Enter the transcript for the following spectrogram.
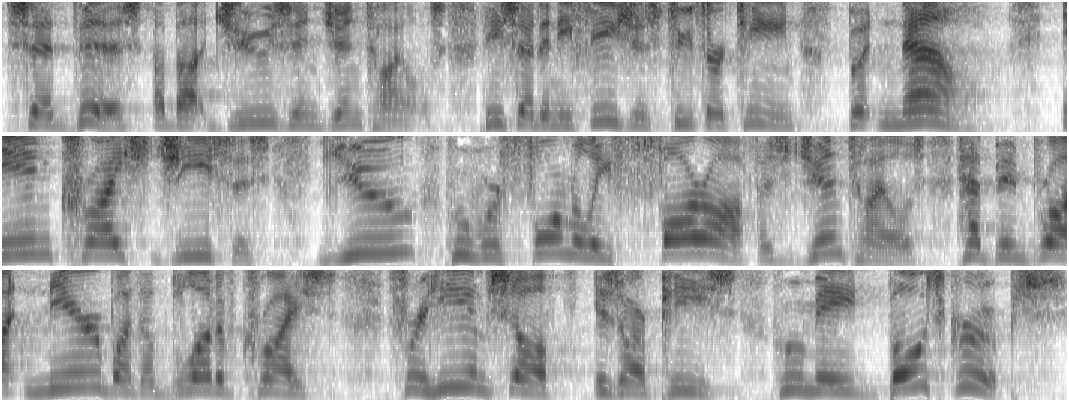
said this about Jews and Gentiles. He said in Ephesians 2:13, "But now in Christ Jesus, you who were formerly far off as Gentiles have been brought near by the blood of Christ. For he himself is our peace, who made both groups,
